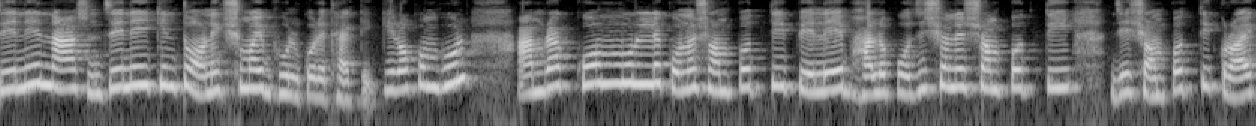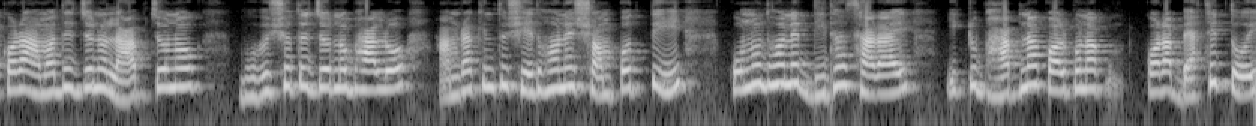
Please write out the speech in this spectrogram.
জেনে না, জেনেই কিন্তু অনেক সময় ভুল করে থাকি। কীরকম ভুল? আমরা কম মূল্যে কোনো সম্পত্তি পেলে ভালো পজিশনের সম্পত্তি, যে সম্পত্তি ক্রয় করা আমাদের জন্য লাভজনক, ভবিষ্যতের জন্য ভালো, আমরা কিন্তু সে ধরনের সম্পত্তি কোনো ধরনের দ্বিধা ছাড়াই, একটু ভাবনা কল্পনা করা ব্যতীতই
